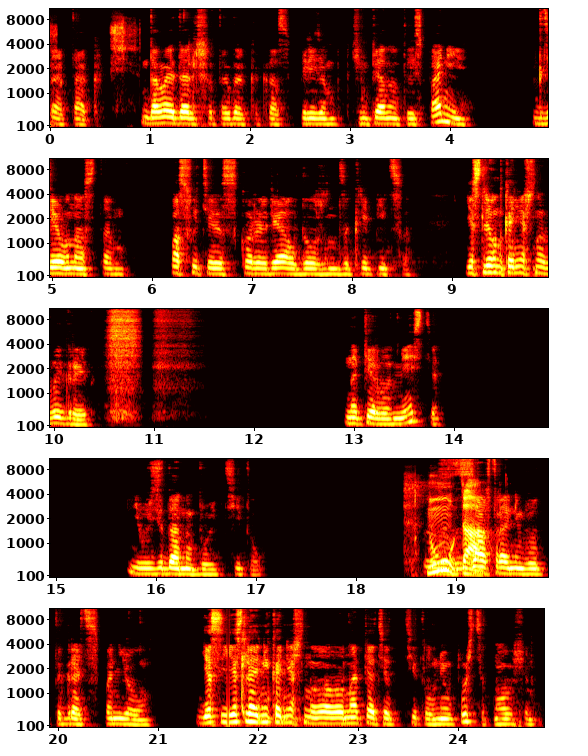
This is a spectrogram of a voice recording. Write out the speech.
Так, так, давай дальше тогда как раз перейдем к чемпионату Испании, где у нас там, по сути, скоро Реал должен закрепиться. Если он, конечно, выиграет на первом месте, и у Зидана будет титул. Ну, да. Завтра они будут играть с Испаньолом. Если, если они, конечно, он опять этот титул не упустят, но, в общем,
